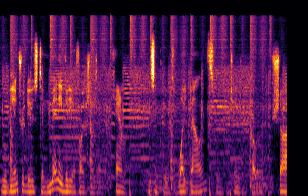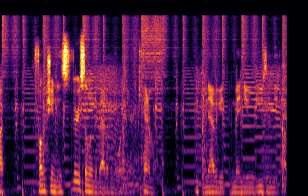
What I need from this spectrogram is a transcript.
you will be introduced to many video functions of the camera. This includes white balance, where you can change the color of your shot. The function is very similar to that of an ordinary camera. You can navigate the menu using the up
